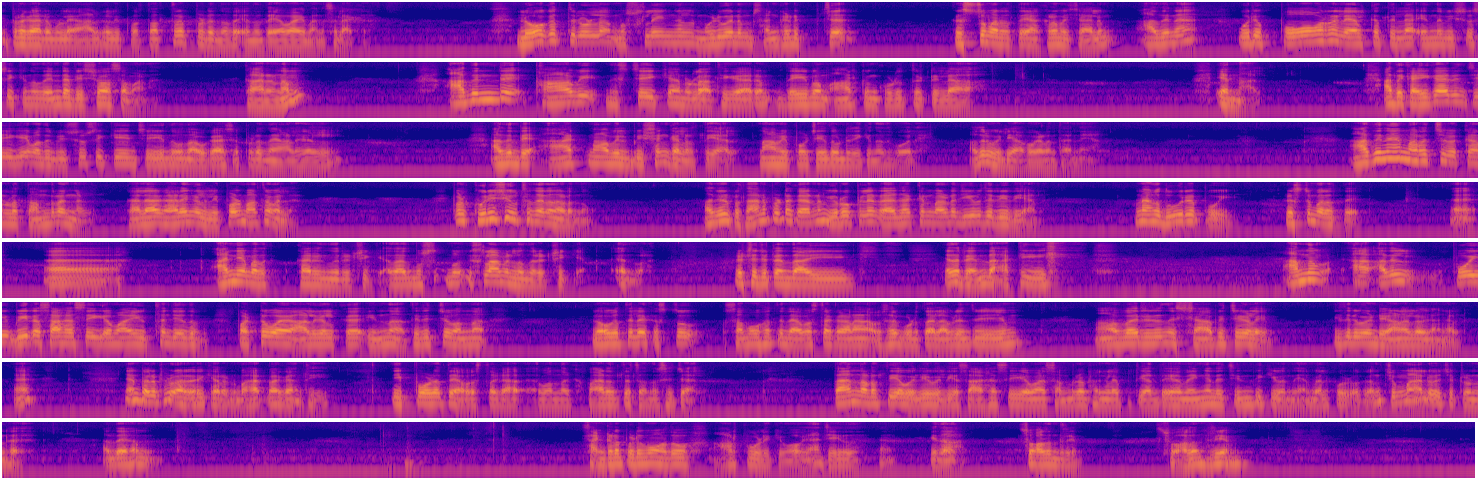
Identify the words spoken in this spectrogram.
ഇപ്രകാരമുള്ള ആളുകൾ ഇപ്പോൾ തത്രപ്പെടുന്നത് എന്ന് ദയവായി മനസ്സിലാക്കുക. ലോകത്തിലുള്ള മുസ്ലിങ്ങൾ മുഴുവനും സംഘടിപ്പിച്ച് ക്രിസ്തുമതത്തെ ആക്രമിച്ചാലും അതിന് ഒരു പോറലേൽക്കത്തില്ല എന്ന് വിശ്വസിക്കുന്നത് എന്റെ വിശ്വാസമാണ്. കാരണം അതിന്റെ ഭാവി നിശ്ചയിക്കാനുള്ള അധികാരം ദൈവം ആർക്കും കൊടുത്തിട്ടില്ല. എന്നാൽ അത് കൈകാര്യം ചെയ്യുകയും അത് വിശ്വസിക്കുകയും ചെയ്യുന്നു എന്ന് അവകാശപ്പെടുന്ന ആളുകൾ അതിന്റെ ആത്മാവിൽ വിഷം കലർത്തിയാൽ നാം ഇപ്പോൾ ചെയ്തുകൊണ്ടിരിക്കുന്നത് പോലെ അതൊരു വലിയ അപകടം തന്നെയാണ്. അതിനെ മറച്ചു വെക്കാനുള്ള തന്ത്രങ്ങൾ കലാകാലങ്ങളിൽ ഇപ്പോൾ മാത്രമല്ല. ഇപ്പോൾ കുരിശ് യുദ്ധം തന്നെ നടന്നു. അതിനൊരു പ്രധാനപ്പെട്ട കാരണം യൂറോപ്പിലെ രാജാക്കന്മാരുടെ ജീവിത രീതിയാണ്. എന്നാൽ അങ്ങ് ദൂരെ പോയി. ക്രിസ്തുമതത്തെ ഏഹ്, അന്യമതക്കാരിൽ നിന്ന് രക്ഷിക്കുക. അതായത് മുസ് ഇസ്ലാമിൽ നിന്ന് രക്ഷിക്കുക എന്ന് പറഞ്ഞു രക്ഷിച്ചിട്ട് എന്തായി? എന്നിട്ട് എന്താക്കി? അന്ന് അതിൽ പോയി വീരസാഹസികമായി യുദ്ധം ചെയ്ത് പട്ടുപോയ ആളുകൾക്ക് ഇന്ന് തിരിച്ചു വന്ന് ലോകത്തിലെ ക്രിസ്തു സമൂഹത്തിന്റെ അവസ്ഥ കാണാൻ അവസരം കൊടുത്താൽ അവരെന്ത് ചെയ്യും? അവരിരുന്ന് ശാപിച്ചു ഇതിനു വേണ്ടിയാണല്ലോ ഞങ്ങൾ ഏ? ഞാൻ പലപ്പോഴും ആലോചിക്കാറുണ്ട് മഹാത്മാഗാന്ധി ഇപ്പോഴത്തെ അവസ്ഥ വന്ന് ഭാരതത്തെ സന്ദർശിച്ചാൽ താൻ നടത്തിയ വലിയ വലിയ സാഹസികമായ സംരംഭങ്ങളെപ്പറ്റി അദ്ദേഹം എങ്ങനെ ചിന്തിക്കുമെന്ന് ഞാൻ പലപ്പോഴും ഒക്കെ ചുമ്മാ ആലോചിച്ചിട്ടുണ്ട്. അദ്ദേഹം സങ്കടപ്പെടുമോ അതോ ആർപ്പ് വിളിക്കുമോ? ഞാൻ ചെയ്തത് ഇതാ സ്വാതന്ത്ര്യം. സ്വാതന്ത്ര്യം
